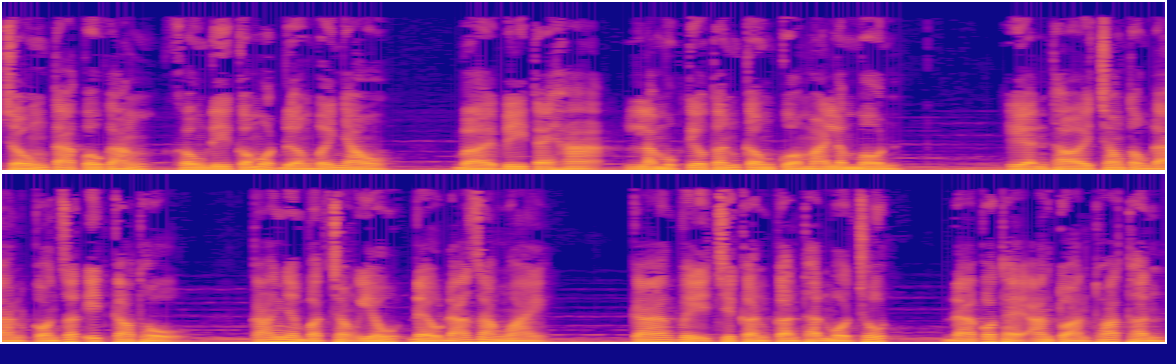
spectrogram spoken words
Chúng ta cố gắng không đi có một đường với nhau, Bởi vì tại hạ là mục tiêu tấn công của Mai Lâm Môn. Hiện thời trong tổng đàn còn rất ít cao thủ, Các nhân vật trọng yếu đều đã ra ngoài. Các vị chỉ cần cẩn thận một chút, Đã có thể an toàn thoát thân.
